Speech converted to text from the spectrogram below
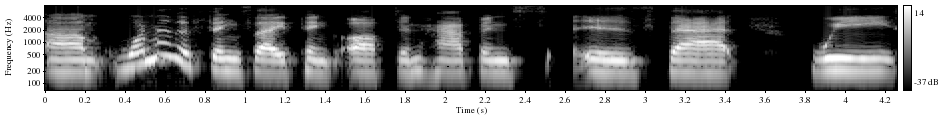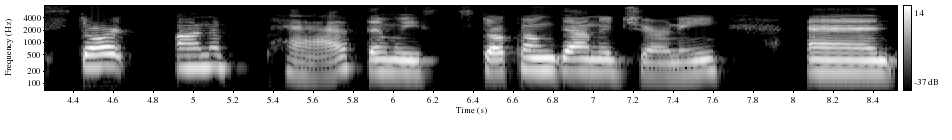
Um, one of the things I think often happens is that we start on a path and we start going down a journey. And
